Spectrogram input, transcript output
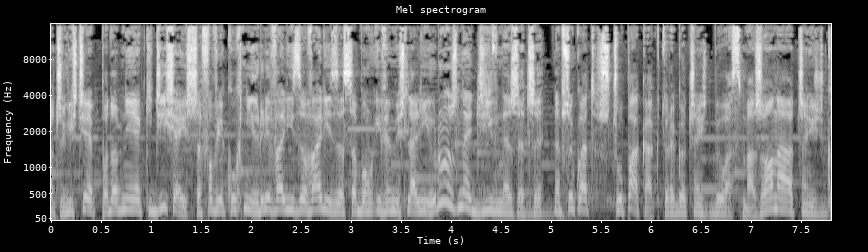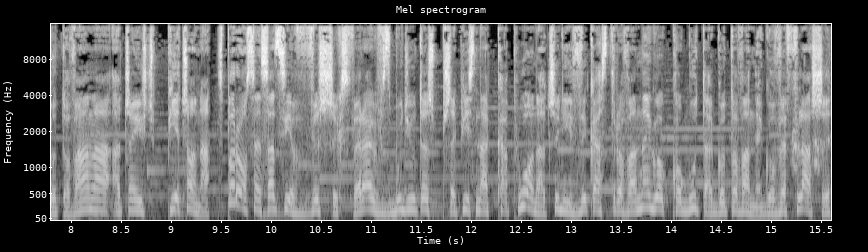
Oczywiście, podobnie jak i dzisiaj, szefowie kuchni rywalizowali ze sobą i wymyślali różne dziwne rzeczy. Na przykład szczupaka, którego część była smażona, część gotowana, a część pieczona. Sporą sensację w wyższych sferach wzbudził też przepis na kapłona, czyli wykastrowanego koguta gotowanego we flaszy,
